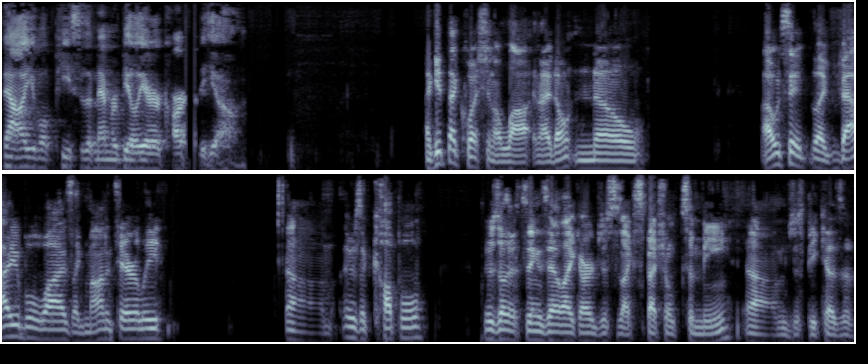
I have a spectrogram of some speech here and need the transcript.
valuable pieces of memorabilia or cards that you own? I get that question a lot, and I don't know. I would say, like valuable wise, like monetarily, um, there's a couple. There's other things that like are just like special to me, um, just because of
